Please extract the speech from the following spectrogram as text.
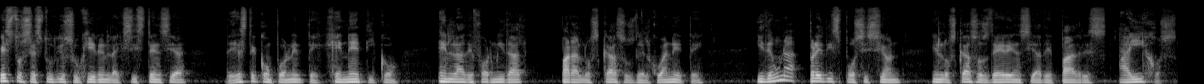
Estos estudios sugieren la existencia de este componente genético en la deformidad para los casos del juanete y de una predisposición en los casos de herencia de padres a hijos.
